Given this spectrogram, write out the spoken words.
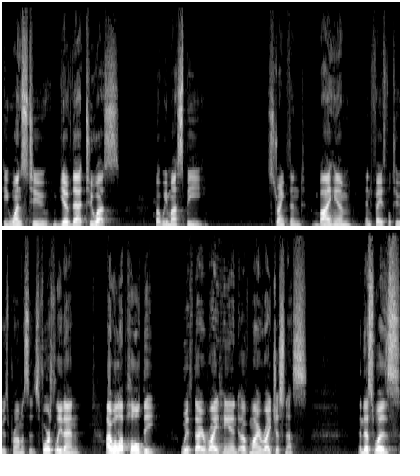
He wants to give that to us, but we must be strengthened by Him and faithful to His promises. Fourthly, then, I will uphold thee with thy right hand of my righteousness. And this was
